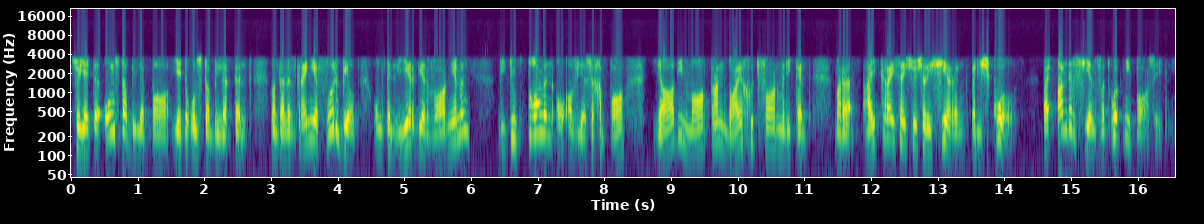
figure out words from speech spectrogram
So jy het 'n onstabiele pa, jy het 'n onstabiele kind, want hulle kry nie 'n voorbeeld om te leer deur waarneming die totaal en al afwesige pa. Ja, die ma kan baie goed vaar met die kind, maar hy kry sy sosialisering by die skool, by ander seuns wat ook nie pa's het nie.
